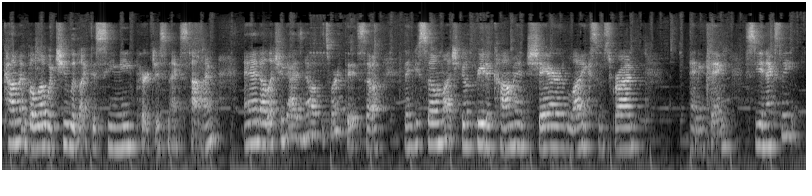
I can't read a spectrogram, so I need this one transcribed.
Comment below what you would like to see me purchase next time. And I'll let you guys know if it's worth it. So thank you so much. Feel free to comment, share, like, subscribe anything. See you next week.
